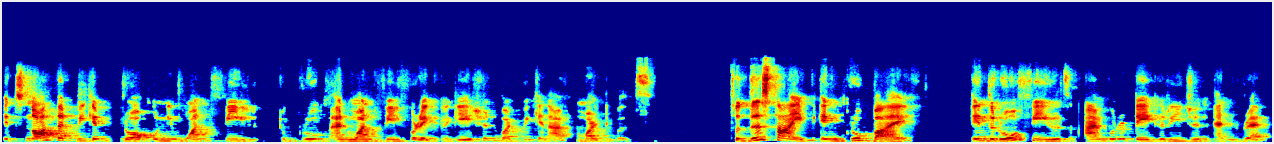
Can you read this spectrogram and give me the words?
it's not that we can drop only one field to group and one field for aggregation, but we can have multiples. So this time in group by, in the row fields, I'm going to take a region and rep,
